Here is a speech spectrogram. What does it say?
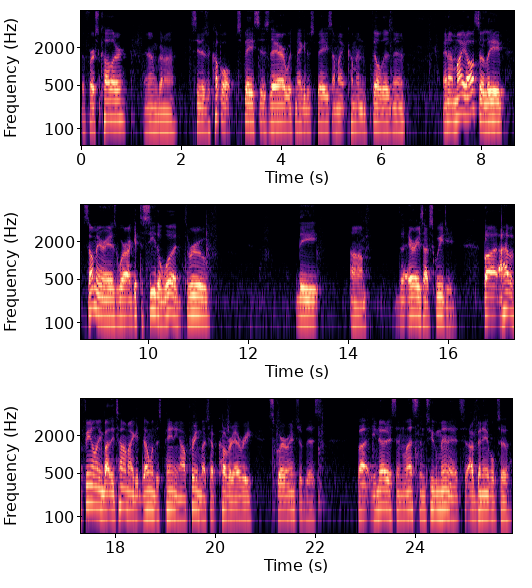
the first color and I'm gonna see there's a couple spaces there with negative space. I might come in and fill those in. And I might also leave some areas where I get to see the wood through the, um, the areas I've squeegeed. But I have a feeling by the time I get done with this painting, I'll pretty much have covered every square inch of this. But you notice in less than two minutes, I've been able to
